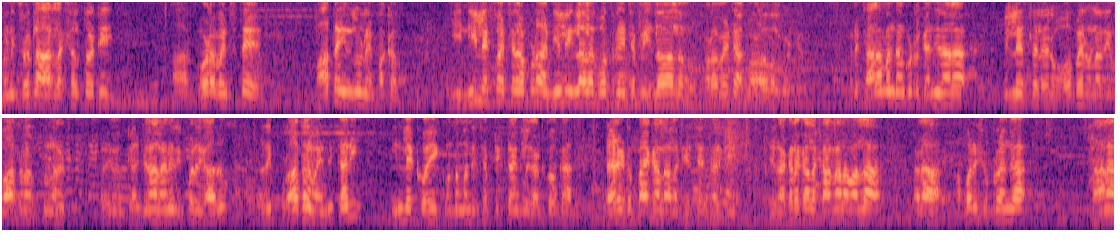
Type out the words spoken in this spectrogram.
కొన్ని చోట్ల ఆరు లక్షలతోటి ఆ గోడ పెంచితే పాత ఇండ్లు ఉన్నాయి పక్కకు. ఈ నీళ్ళు ఎక్కువ వచ్చినప్పుడు ఆ నీళ్ళు ఇళ్ళలోకి పోతున్నాయని చెప్పి ఇళ్ళ వాళ్ళు గొడవ పెట్టి ఆ గొడవ వాళ్ళు కొట్టారు అంటే చాలామంది అనుకుంటారు గంజనాల బిల్లు వేస్తలేరు ఓపెన్ ఉన్నది వాసన వస్తుంది అన్నట్టు. అది గంజనాల అనేది ఇప్పటిది కాదు అది పురాతనమైంది. కానీ ఇండ్లు ఎక్కువై కొంతమంది సెప్టిక్ ట్యాంకులు కట్టుకోక డైరెక్ట్ పైకాల వాళ్ళకి ఇచ్చేసరికి ఈ రకరకాల కారణాల వల్ల అక్కడ అపరిశుభ్రంగా చాలా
